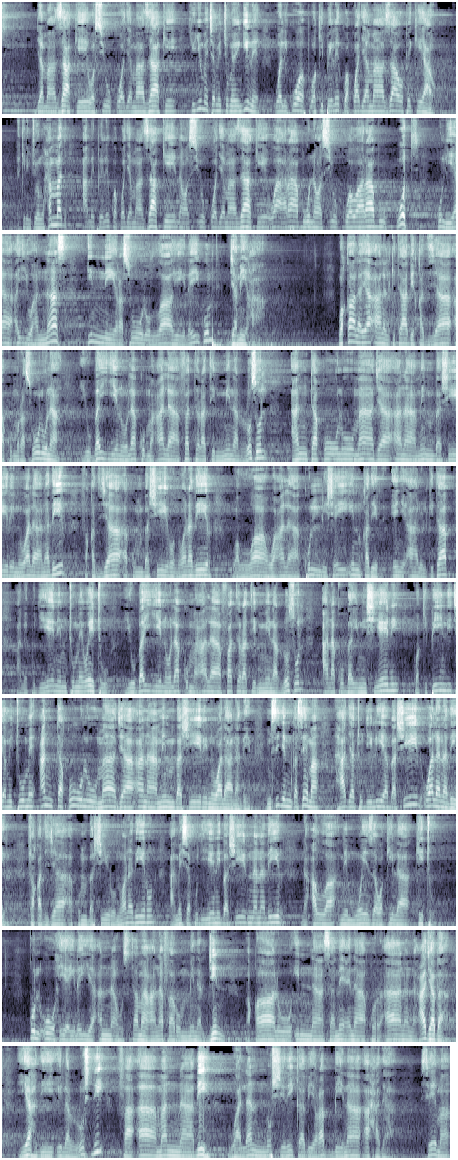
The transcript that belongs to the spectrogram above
Jamaa zake wasiokuwa jamaa zake kinyume cha mitume wengine walikuwa wakipelekwa kwa jamaa zao peke yao. Lakini mtume Muhammad amepelekwa kwa jamaa zake na wasiokuwa jamaa zake waarabu na wasiokuwa waarabu wote. Qul ya ayuhan nas inni rasulullahi ilaykum jami'a وقال يا أهل الكتاب قد جاءكم رسولنا يبين لكم على فترة من الرسل أن تقولوا ما جاءنا من بشير ولا نذير فقد جاءكم بشير ونذير والله على كل شيء قدير. إني أهل الكتاب amekujieni wetu يبين لكم على فترة من الرسل أنا كبينشيني وكبين لجمتومي أن تقولوا ما جاءنا من بشير ولا نذير. مسجم قسيمة هجة جلية بشير ولا نذير. فقد جاءكم بشير ونذير أمشا كجيني بشير نذير نا الله نمويز وكلا كتو قل أوحي إلي أنه استمع نفر من الجن وقالوا إنا سمعنا قرآنا عجبا يهدي إلى الرشد فآمنا به ولن نشرك بربنا أحدا. سيما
